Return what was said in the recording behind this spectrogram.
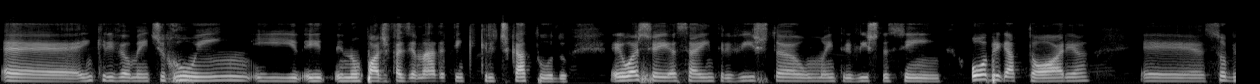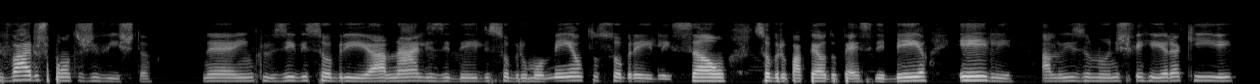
é, incrivelmente ruim e, e, e, não pode fazer nada, tem que criticar tudo. Eu achei essa entrevista uma entrevista assim obrigatória, é, sob vários pontos de vista. Né, inclusive sobre a análise dele sobre o momento, sobre a eleição, sobre o papel do PSDB. Ele, Aloysio Nunes Ferreira, que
